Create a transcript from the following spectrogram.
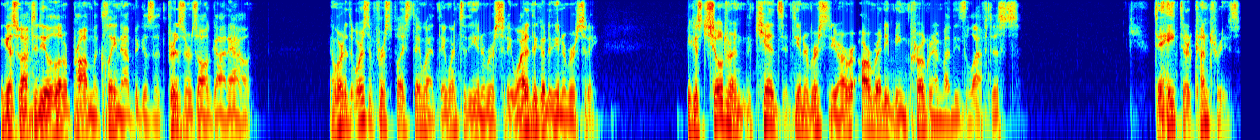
I guess we'll have to deal with a little problem with cleanup because the prisoners all got out. And where the, where's the first place they went? They went to the university. Why did they go to the university? Because children, the kids at the university are already being programmed by these leftists to hate their countries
